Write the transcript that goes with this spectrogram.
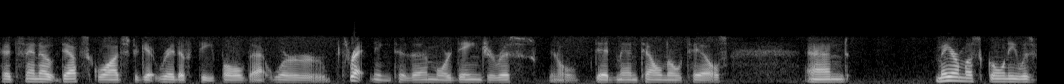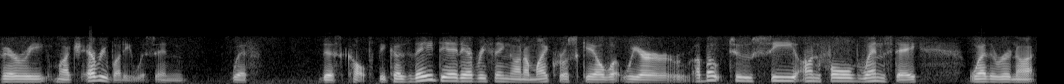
had sent out death squads to get rid of people that were threatening to them or dangerous, you know, dead men tell no tales. And Mayor Moscone was very much, everybody was in with this cult because they did everything on a micro scale what we are about to see unfold Wednesday, whether or not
